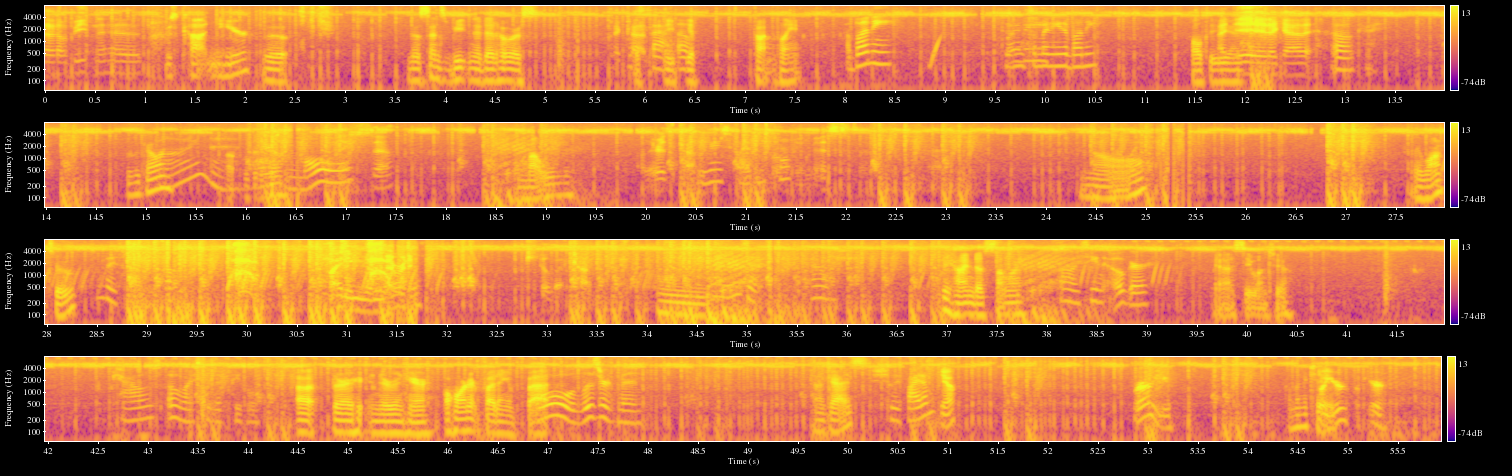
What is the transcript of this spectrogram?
uh, beating the head. There's cotton here. Ugh. No sense beating a dead horse. I What's that? You Oh. get cotton plant. a bunny. Doesn't Bunny. somebody need a bunny? Fawlty. I yeah. did, I got it. Oh, okay. Where's it going? Fine. Oh, there we There's moles. So, Mound. oh, there's a cotton. You guys fighting Oh, stuff? missed. No. I want to. Somebody's fighting something. Fighting them. Never all. did. Kill that cotton. Hmm. Where is it? Oh, Behind us somewhere. oh, I see an ogre. Yeah, I see one too. Cows. Oh, I see the people. Uh, they're they're in here. A hornet fighting a bat. Oh, lizardmen. Uh, guys, Should we fight them? Yeah. Where are you? I'm in a Oh, you're up here.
